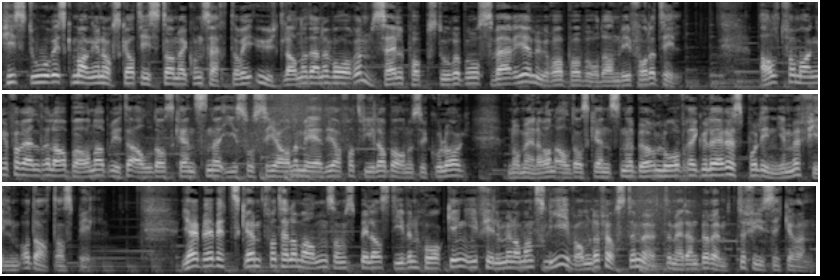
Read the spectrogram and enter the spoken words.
Historisk mange norske artister med konserter i utlandet denne våren. Selv popstorebror Sverige lurer på hvordan vi får det til. Altfor mange foreldre lar barna bryte aldersgrensene i sosiale medier, fortviler barnepsykolog. Nå mener han aldersgrensene bør lovreguleres på linje med film og dataspill. Jeg ble vettskremt, forteller mannen som spiller Stephen Hawking i filmen om hans liv, om det første møtet med den berømte fysikeren.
